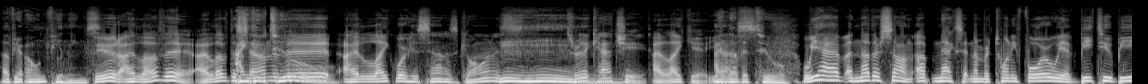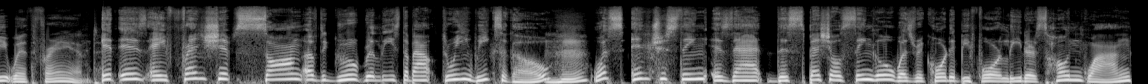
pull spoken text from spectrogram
of your own feelings. Dude, I love it. I love the I do sound of it. I like where his sound is going. It's, Mhm. it's really catchy. I like it. I love it too. We have another song up next at number 24. We have BTOB with Friend. It is a friendship song of the group released about three weeks ago. Mm-hmm. What's interesting is that this special single was recorded before leader Son Gwang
